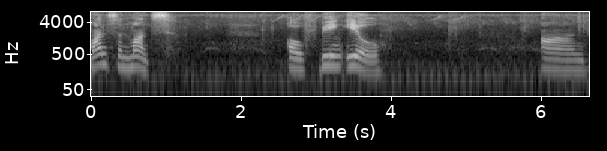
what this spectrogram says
months and months of being ill and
